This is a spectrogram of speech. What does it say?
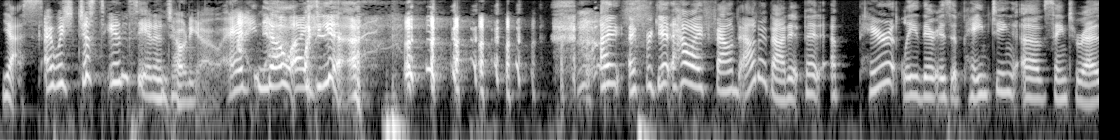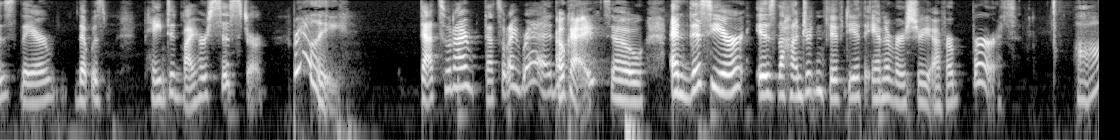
Yes. I was just in San Antonio. I had I no idea. I, I forget how I found out about it, but apparently there is a painting of Saint Therese there that was painted by her sister. Really? That's what I that's what I read. Okay. So, and this year is the 150th anniversary of her birth. Ah.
